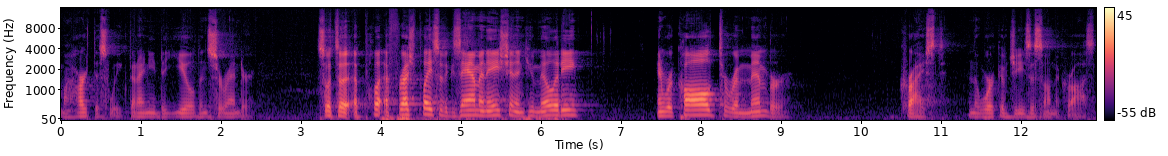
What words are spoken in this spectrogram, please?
my heart this week that I need to yield and surrender. So it's a, a, a fresh place of examination and humility, and we're called to remember Christ and the work of Jesus on the cross.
